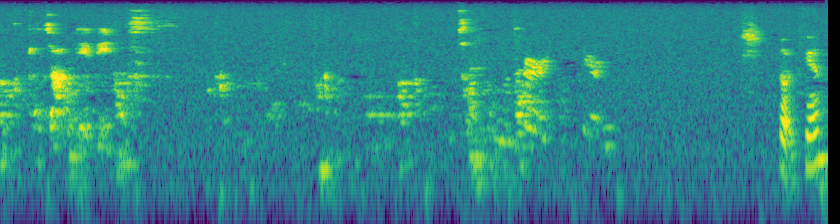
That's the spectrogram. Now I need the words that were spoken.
Good job, baby. Oh, can?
